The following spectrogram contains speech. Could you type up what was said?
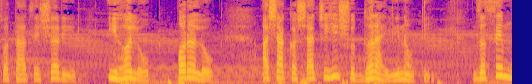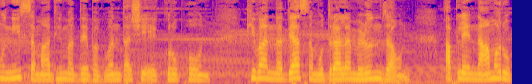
स्वतःचे शरीर इहलोक परलोक अशा कशाचीही शुद्ध राहिली नव्हती. जसे मुनी समाधीमध्ये भगवंताशी एकरूप होऊन किंवा नद्या समुद्राला मिळून जाऊन आपले नामरूप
